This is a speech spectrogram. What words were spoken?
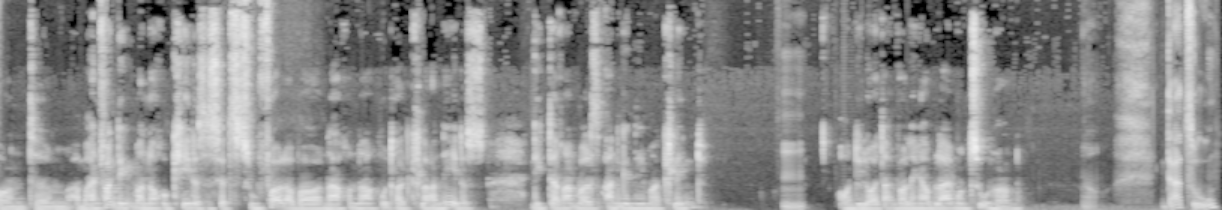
Und ähm, am Anfang denkt man noch, okay, das ist jetzt Zufall, aber nach und nach wurde halt klar, nee, das liegt daran, weil es angenehmer klingt mhm. und die Leute einfach länger bleiben und zuhören. Ja. Dazu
